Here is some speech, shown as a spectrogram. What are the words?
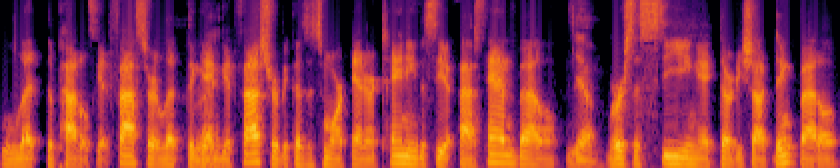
let the paddles get faster, let the game get faster because it's more entertaining to see a fast hand battle Yeah. versus seeing a 30 shot dink battle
